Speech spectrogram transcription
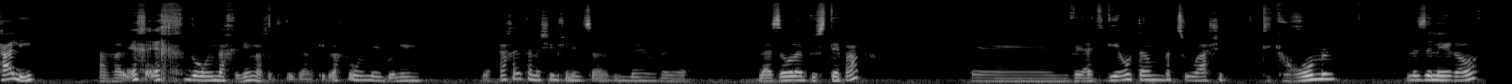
קל לי, אבל איך, איך גורמים לאחרים לעשות את זה גם? כאילו, איך גורמים לארגונים לקחת את האנשים שנמצאים בהם ולעזור להם to step up, ולאתגר אותם בצורה שתגרום לזה להיראות.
